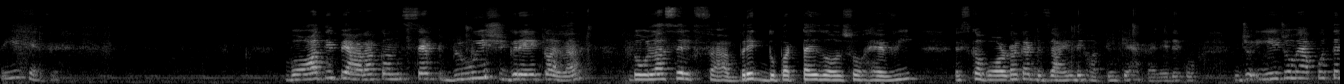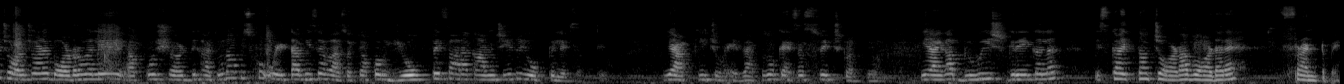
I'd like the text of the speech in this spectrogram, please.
तो ये कैसे? बहुत ही प्यारा कंसेप्ट ब्लूइश ग्रे कलर डोला सिल्क फैब्रिक दुपट्टा इज़ ऑल्सो हैवी इसका बॉर्डर का डिज़ाइन दिखाती हूँ। क्या है पहले? देखो, जो ये जो मैं आपको इतने चौड़े चौड़े बॉर्डर वाले आपको शर्ट दिखाती हूँ ना, आप इसको उल्टा भी सिलवा सकते हो। आपको योग पे सारा काम चाहिए तो योग पे ले सकते हो। ये आपकी चॉइस है। आप तो कैसे स्विच करते हो? ये आएगा ब्लूइश ग्रे कलर इसका इतना चौड़ा बॉर्डर है फ्रंट पे।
